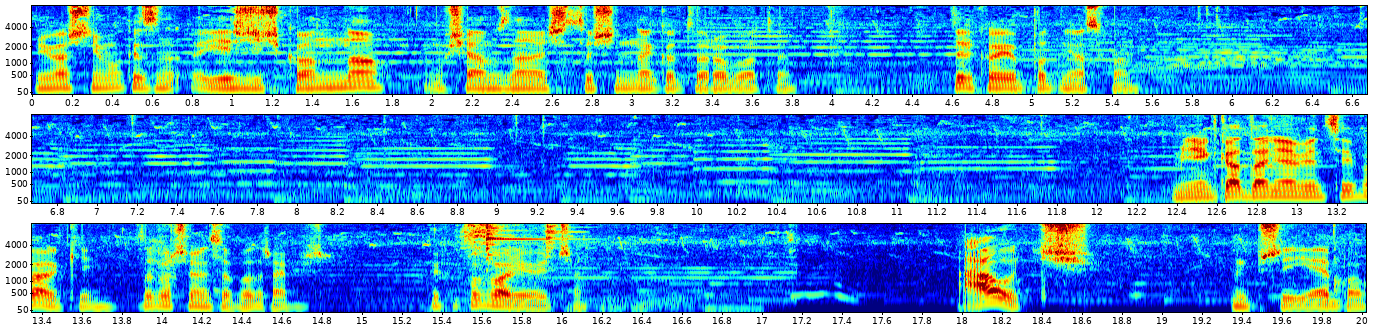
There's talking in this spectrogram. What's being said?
Ponieważ nie mogę jeździć konno, musiałem znaleźć coś innego do roboty. Tylko je podniosłem. Mniej gadania, więcej walki. Zobaczymy co potrafisz. Tylko powoli, ojcze. Auć! Przyjebał.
